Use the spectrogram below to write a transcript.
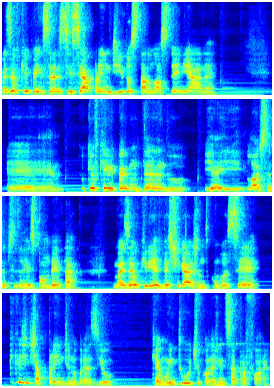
Mas eu fiquei pensando se isso é aprendido ou está no nosso DNA, né? É, o que eu fiquei me perguntando, e aí, lógico que você não precisa responder, tá? Mas eu queria investigar junto com você o que, que a gente aprende no Brasil que é muito útil quando a gente sai para fora.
